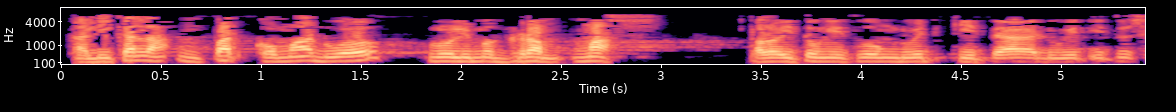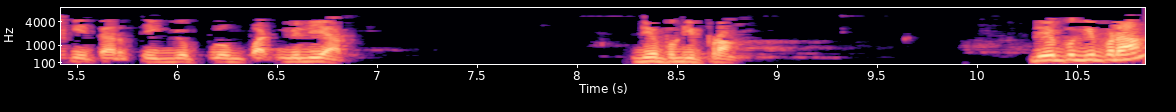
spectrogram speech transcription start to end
Kalikanlah 4,25 gram emas. Kalau hitung-hitung duit kita, duit itu sekitar 34 miliar. Dia pergi perang. Dia pergi perang.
